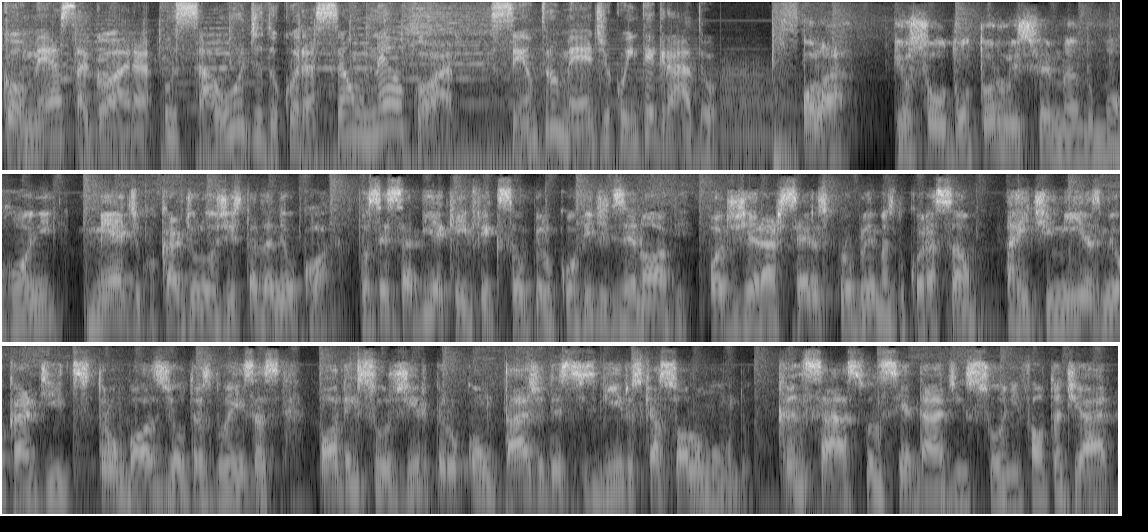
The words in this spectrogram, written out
Começa agora o Saúde do Coração Neocor, Centro Médico Integrado. Olá, eu sou o Dr. Luiz Fernando Morrone, médico cardiologista da Neucor. Você sabia que a infecção pelo Covid-19 pode gerar sérios problemas do coração? Arritmias, miocardites, tromboses e outras doenças podem surgir pelo contágio desses vírus que assolam o mundo. Cansaço, ansiedade, insônia e falta de ar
